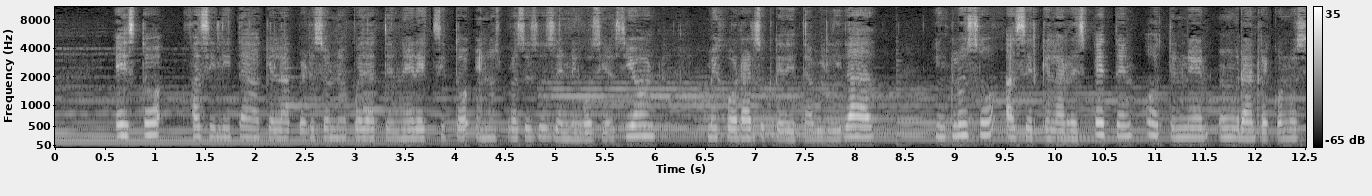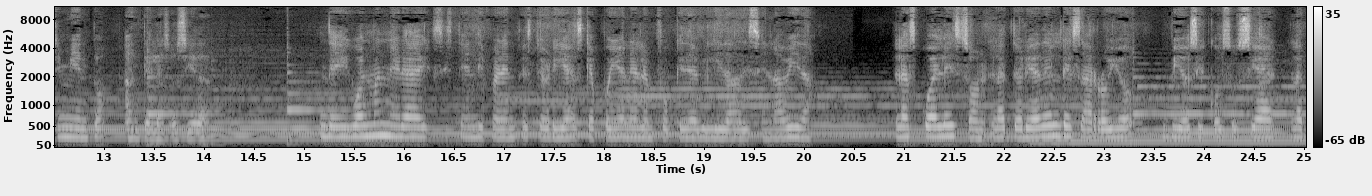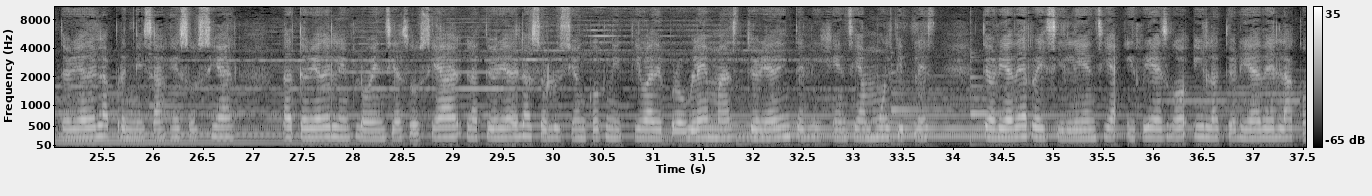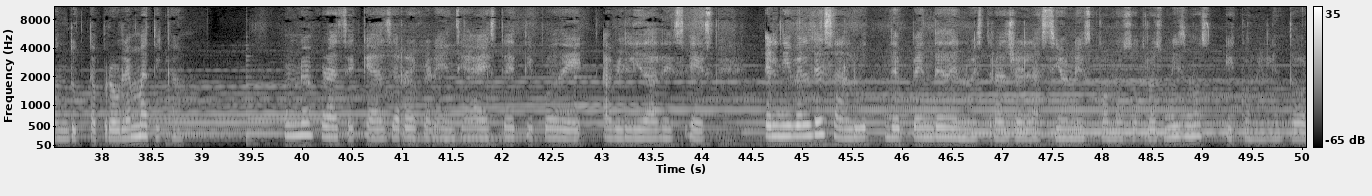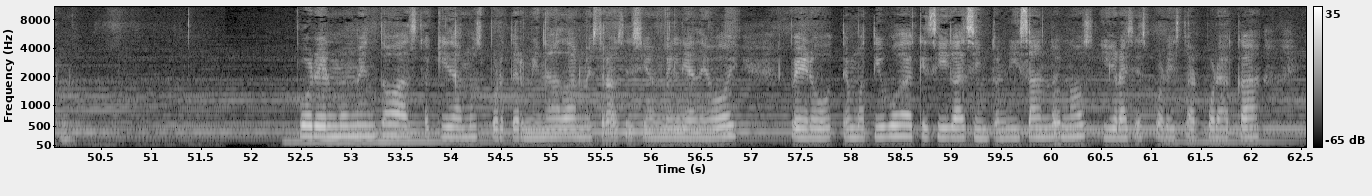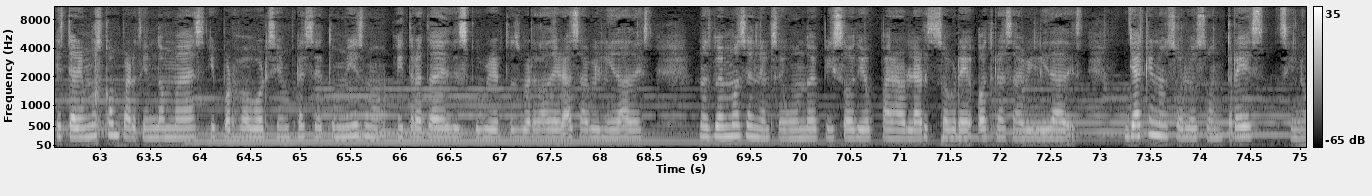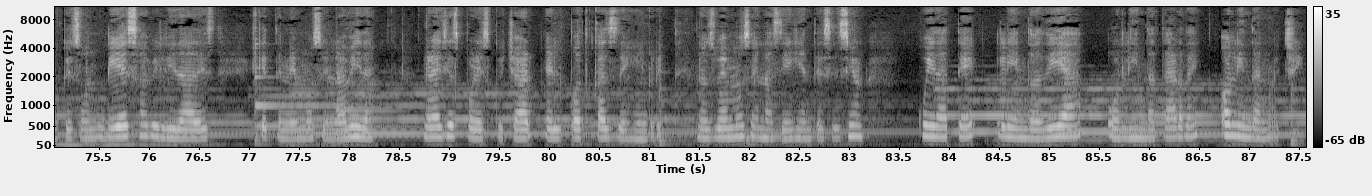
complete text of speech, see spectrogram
Esto facilita que la persona pueda tener éxito en los procesos de negociación, mejorar su creditabilidad, incluso hacer que la respeten o tener un gran reconocimiento ante la sociedad. De igual manera existen diferentes teorías que apoyan el enfoque de habilidades en la vida, las cuales son la teoría del desarrollo biopsicosocial, la teoría del aprendizaje social, la teoría de la influencia social, la teoría de la solución cognitiva de problemas, teoría de inteligencia múltiples, teoría de resiliencia y riesgo y la teoría de la conducta problemática. Una frase que hace referencia a este tipo de habilidades es el nivel de salud depende de nuestras relaciones con nosotros mismos y con el entorno. Por el momento hasta aquí damos por terminada nuestra sesión del día de hoy, pero te motivo a que sigas sintonizándonos y gracias por estar por acá. Estaremos compartiendo más y por favor siempre sé tú mismo y trata de descubrir tus verdaderas habilidades. Nos vemos en el segundo episodio para hablar sobre otras habilidades ya que no solo son tres, sino que son diez habilidades que tenemos en la vida. Gracias por escuchar el podcast de Ingrid. Nos vemos en la siguiente sesión. Cuídate, lindo día o linda tarde o linda noche.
